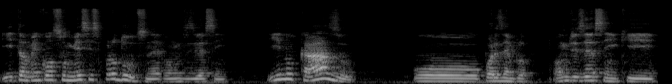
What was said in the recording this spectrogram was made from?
e também consumir esses produtos, né? Vamos dizer assim. E no caso, o, por exemplo, vamos dizer assim que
